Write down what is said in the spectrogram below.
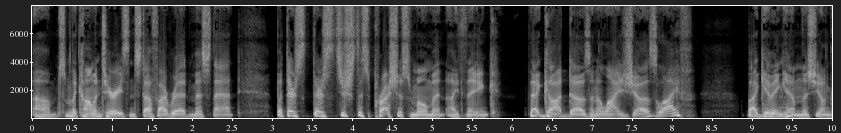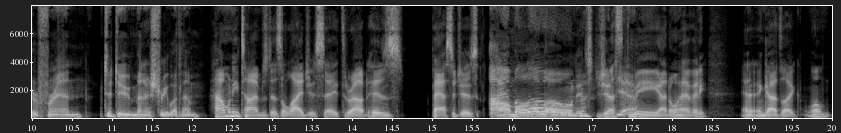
Um, some of the commentaries and stuff I read missed that. But there's there's just this precious moment, I think, that God does in Elijah's life by giving him this younger friend to do ministry with him. How many times does Elijah say throughout his passages, I'm, I'm all alone. alone. It's just yeah. me. I don't have any. And, and God's like, well,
